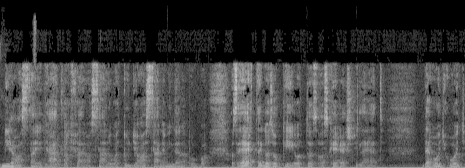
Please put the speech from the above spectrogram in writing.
mire használja egy átlag felhasználó, vagy tudja használni minden napokban? Az AirTag az oké, okay, ott az, az keresni lehet. De hogy, hogy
